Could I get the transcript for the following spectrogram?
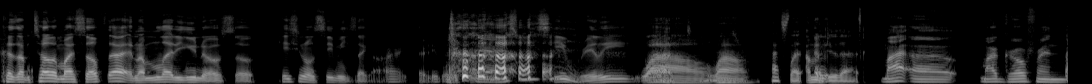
Because I'm telling myself that and I'm letting you know. So in case you don't see me, he's like, all right, 30 minutes. Yeah, he he said. really Wow, Yeah. wow. That's like I'm gonna do that. My uh my girlfriend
